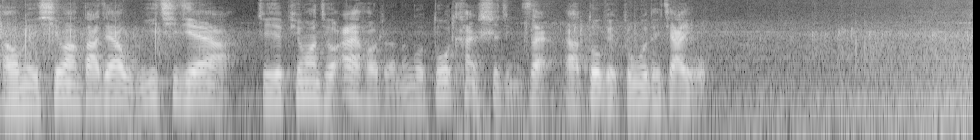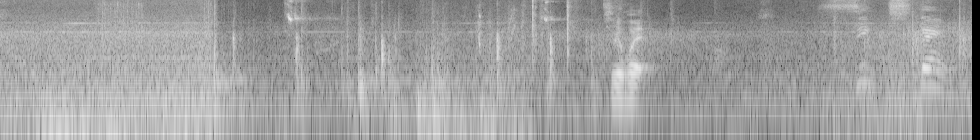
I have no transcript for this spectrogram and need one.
啊，我们也希望大家五一期间啊，这些乒乓球爱好者能够多看世锦赛啊，多给中国队加油。机会，Sixteen.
